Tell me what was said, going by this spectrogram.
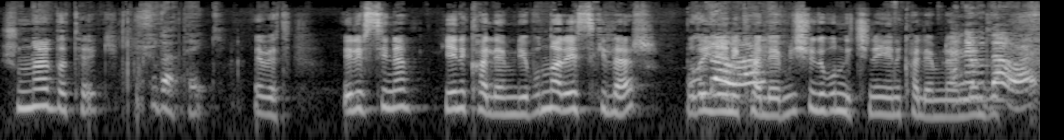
Şunlar da tek. Şu da tek. Evet. Elif Sinem yeni kalemli. Bunlar eskiler. Bu, Bu da da yeni var. kalemli. Şimdi bunun içine yeni kalemlerden. Anne, bu da var.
